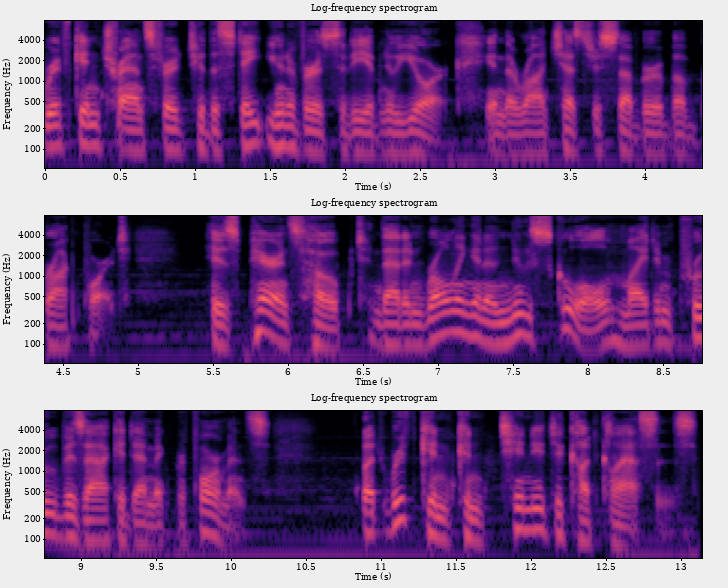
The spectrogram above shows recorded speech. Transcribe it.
Rifkin transferred to the State University of New York in the Rochester suburb of Brockport. His parents hoped that enrolling in a new school might improve his academic performance. But Rifkin continued to cut classes,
